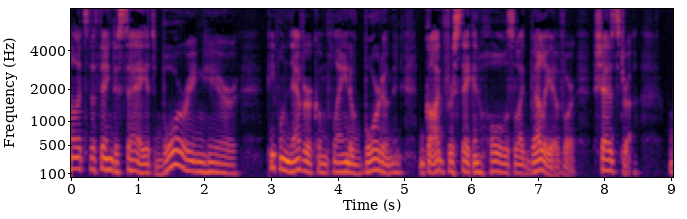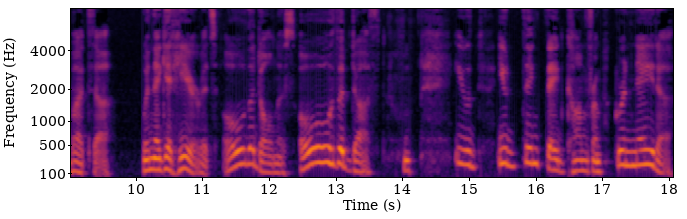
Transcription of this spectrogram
Well, it's the thing to say. It's boring here. People never complain of boredom in god-forsaken holes like Belyov or Zhizdra. But uh, when they get here, it's, oh, the dullness, oh, the dust. you'd, you'd think they'd come from Granada,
